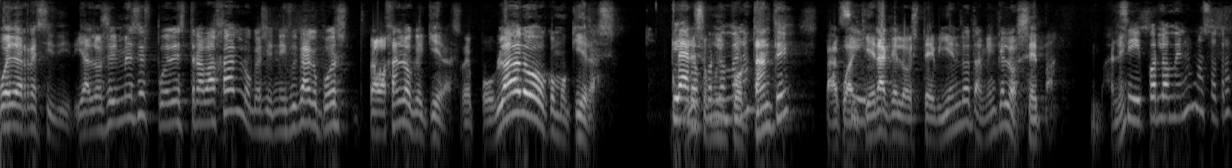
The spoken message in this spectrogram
puedes residir. Y a los seis meses puedes trabajar, lo que significa que puedes trabajar en lo que quieras, repoblar o como quieras. Claro, Eso es muy importante para cualquiera que lo esté viendo también que lo sepa. ¿vale? Sí, por lo menos nosotros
